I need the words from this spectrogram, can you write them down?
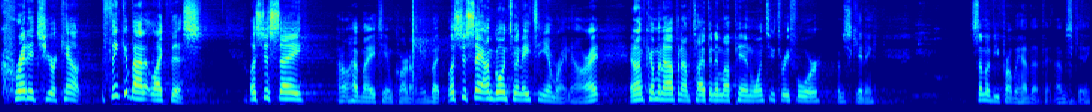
credits your account. Think about it like this. Let's just say, I don't have my ATM card on me, but let's just say I'm going to an ATM right now, all right? And I'm coming up and I'm typing in my PIN one, two, three, four. I'm just kidding. Some of you probably have that pen. I'm just kidding.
